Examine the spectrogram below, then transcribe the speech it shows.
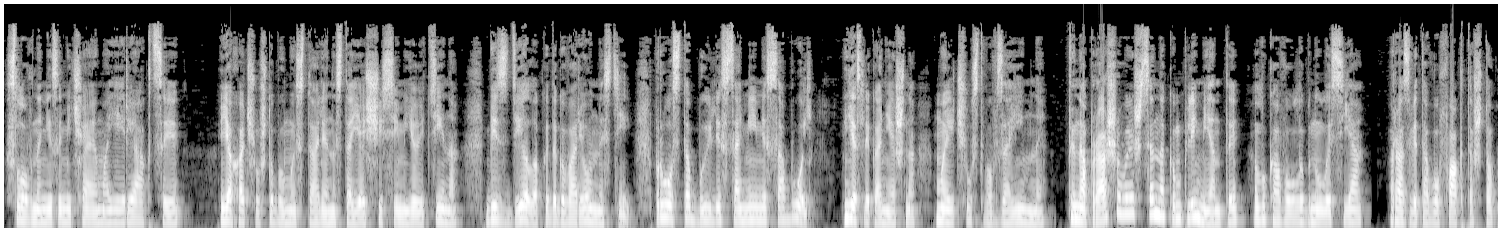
словно не замечая моей реакции. «Я хочу, чтобы мы стали настоящей семьей Тина, без сделок и договоренностей, просто были самими собой, если, конечно, мои чувства взаимны». «Ты напрашиваешься на комплименты», — лукаво улыбнулась я. «Разве того факта, что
